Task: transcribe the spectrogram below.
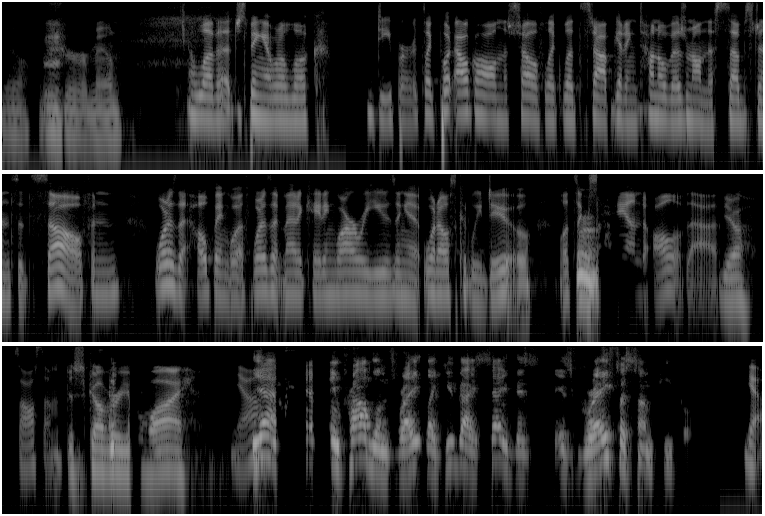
Yeah, for Mm. sure, man. I love it. Just being able to look deeper. It's like put alcohol on the shelf. Like let's stop getting tunnel vision on the substance itself. And what is it helping with? What is it medicating? Why are we using it? What else could we do? Let's Hmm. expand all of that. Yeah, It's awesome. discover your why. Yeah. Yeah, and problems, right? Like you guys say, this is gray for some people. Yeah.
